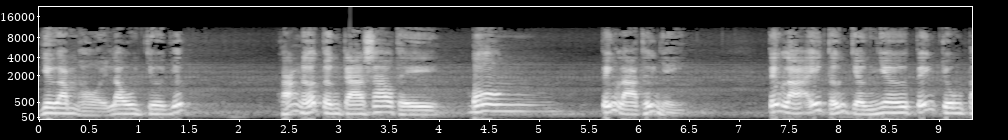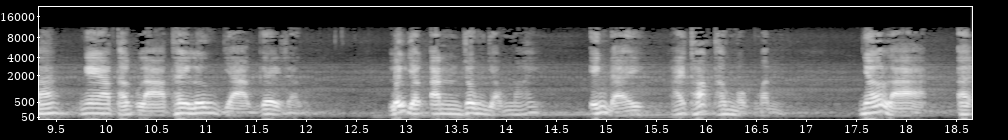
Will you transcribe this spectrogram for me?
Dư âm hồi lâu chưa dứt. Khoảng nửa tuần trà sau thì bon! Tiếng là thứ nhị. Tiếng là ấy tưởng chừng như tiếng chuông tan, nghe thật là thê lương và ghê rợn. Liễu Giật Anh rung giọng nói, Yến đệ, hãy thoát thân một mình. Nhớ là, à,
